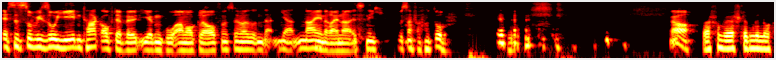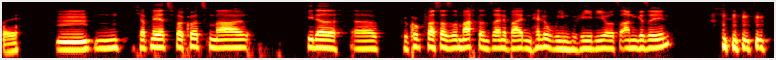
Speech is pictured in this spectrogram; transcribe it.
es, ist sowieso jeden Tag auf der Welt irgendwo ist immer so, ja, nein, Rainer, ist nicht. Du bist einfach nur dumm. ja. War schon wieder schlimm genug, ey. Mhm. Hm, Ich habe mir jetzt vor kurzem mal wieder äh, geguckt, was er so macht und seine beiden Halloween-Videos angesehen.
